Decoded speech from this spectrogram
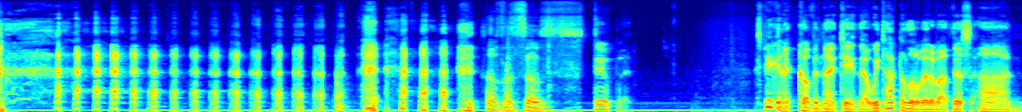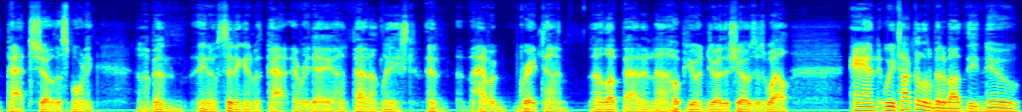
Something so stupid. Speaking of COVID 19, though, we talked a little bit about this on Pat's show this morning. I've been, you know, sitting in with Pat every day on Pat Unleashed and have a great time. I love Pat and I hope you enjoy the shows as well. And we talked a little bit about the new,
